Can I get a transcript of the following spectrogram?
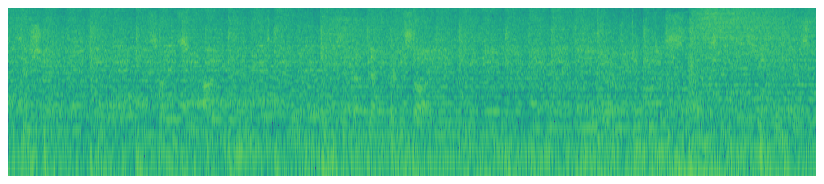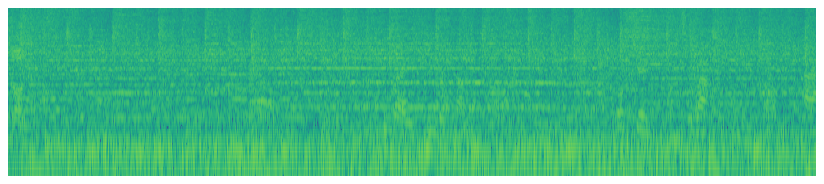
Position. So, so, rồi. Thứ bảy khi vận động tốt trên số bạc nhóm A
